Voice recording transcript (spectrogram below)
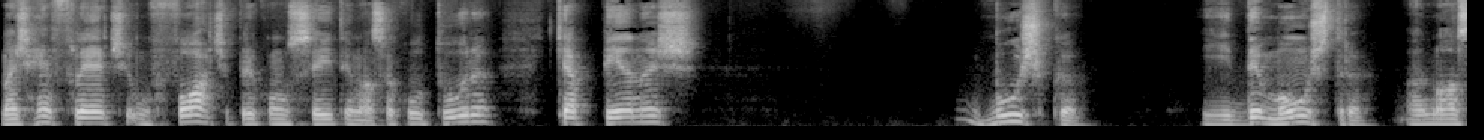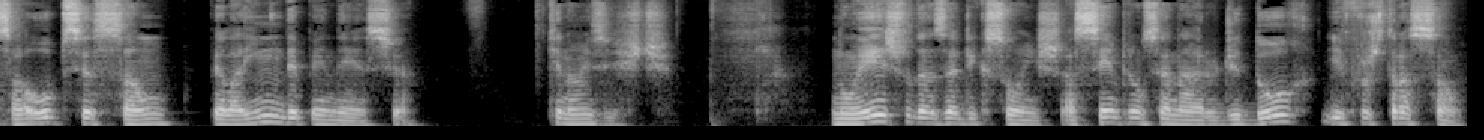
mas reflete um forte preconceito em nossa cultura que apenas busca e demonstra a nossa obsessão pela independência, que não existe. No eixo das adicções há sempre um cenário de dor e frustração.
